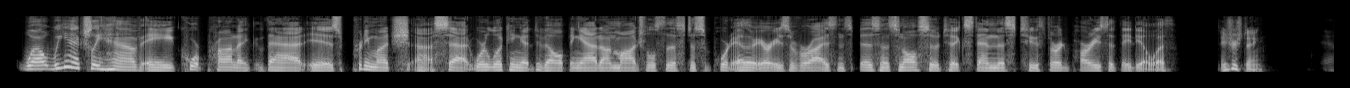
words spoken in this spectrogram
Well, we actually have a core product that is pretty much uh, set. We're looking at developing add-on modules this to support other areas of Verizon's business, and also to extend this to third parties that they deal with. Interesting. Yeah.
